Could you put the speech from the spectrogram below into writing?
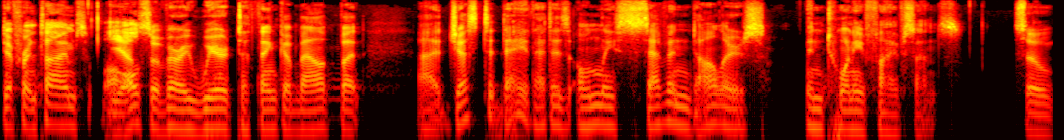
different times, Yep. also very weird to think about, but Uh, just today, that is only seven dollars and twenty-five cents. So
